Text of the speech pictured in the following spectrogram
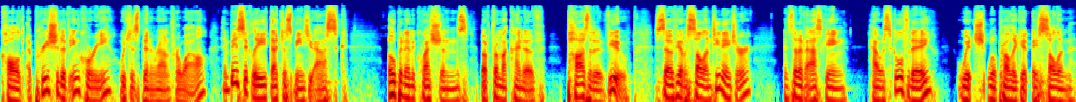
called appreciative inquiry, which has been around for a while. And basically, that just means you ask open ended questions, but from a kind of positive view. So if you have a sullen teenager, instead of asking, How was school today? which will probably get a sullen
